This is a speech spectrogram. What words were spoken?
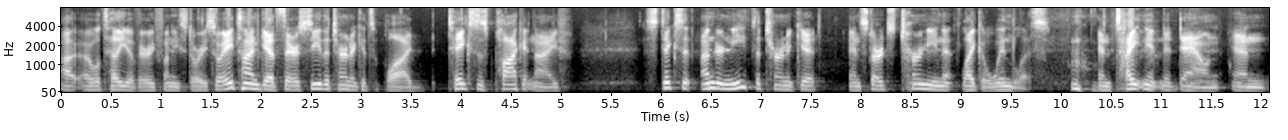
I, I will tell you a very funny story. So, Aton gets there, see the tourniquet's applied, takes his pocket knife, sticks it underneath the tourniquet, and starts turning it like a windlass and tightening it down. And,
